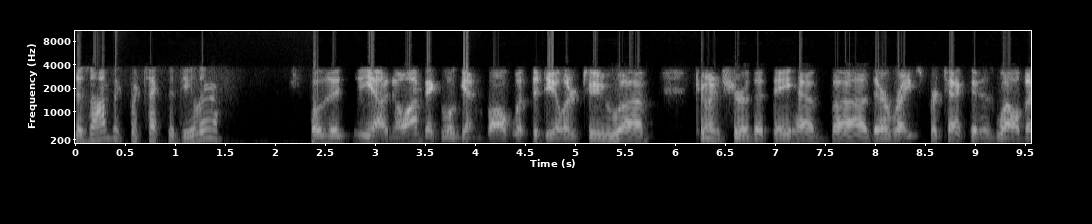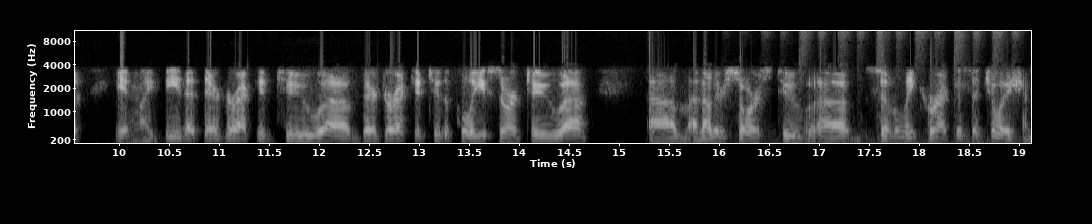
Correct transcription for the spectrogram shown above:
Does OMVIC protect the dealer? Well, the, yeah, no, OMVIC will get involved with the dealer to uh, to ensure that they have uh, their rights protected as well. But it mm-hmm. might be that they're directed to uh, they're directed to the police or to uh, um, another source to uh, civilly correct the situation.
